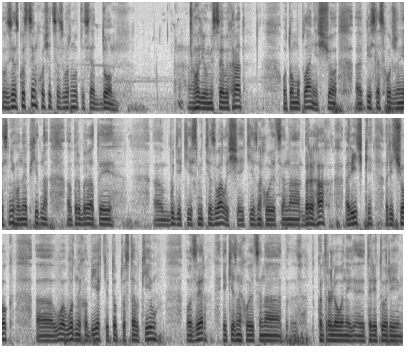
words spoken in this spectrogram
У зв'язку з цим хочеться звернутися до голів місцевих рад у тому плані, що е, після сходження снігу необхідно е, прибрати е, будь-які сміттєзвалища, які знаходяться на берегах річки, річок, водних об'єктів, тобто ставків, озер, які знаходяться на контрольованій території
